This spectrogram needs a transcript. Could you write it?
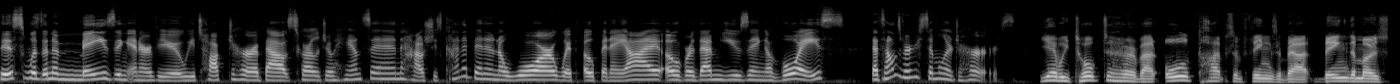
This was an amazing interview. We talked to her about Scarlett Johansson, how she's kind of been in a war with OpenAI over them using a voice that sounds very similar to hers. Yeah, we talked to her about all types of things about being the most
